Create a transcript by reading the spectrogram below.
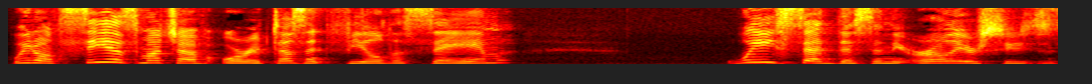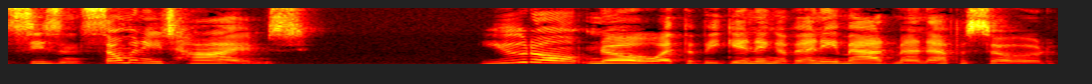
we don't see as much of, or it doesn't feel the same. We said this in the earlier season season so many times. You don't know at the beginning of any Mad Men episode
